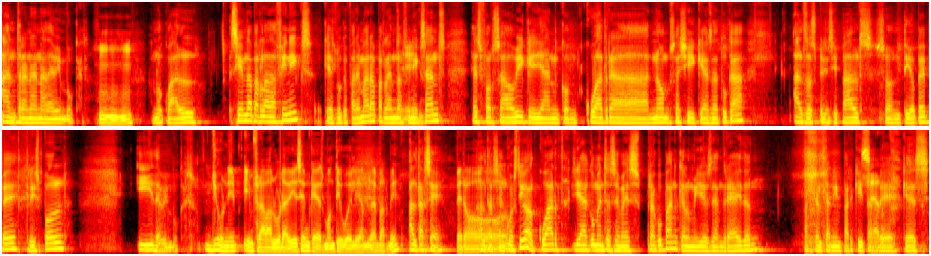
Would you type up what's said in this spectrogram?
entrenant a Devin Booker. Mm -hmm. Amb la qual si hem de parlar de Phoenix, que és el que farem ara, parlem del sí. Phoenix Suns, és força obvi que hi han com quatre noms així que has de tocar. Els dos principals són Tio Pepe, Chris Paul i Devin Booker. I un infravaloradíssim que és Monty Williams, eh, per mi. El tercer, Però- el tercer en qüestió. El quart ja comença a ser més preocupant, que potser és d'Andre Aydon, perquè el tenim per aquí Cert. també, que és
